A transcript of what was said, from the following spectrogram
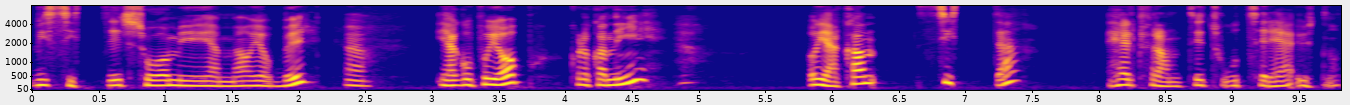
vi sitter så mye hjemme og jobber. Ja. Jeg går på jobb klokka ni, og jeg kan sitte helt fram til to-tre uten å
